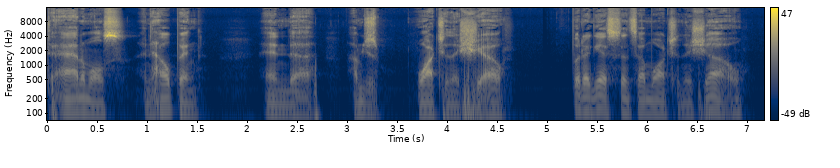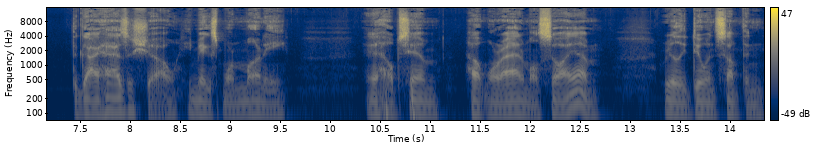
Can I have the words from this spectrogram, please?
to animals and helping, and uh, I'm just watching the show. But I guess since I'm watching the show, the guy has a show. He makes more money, it helps him help more animals. So I am really doing something,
